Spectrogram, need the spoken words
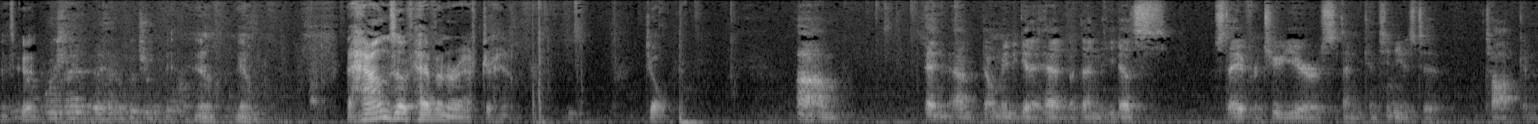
That's good. Once they had, they had a butcher for Yeah, yeah. The hounds of heaven are after him. Joel. Um, and I um, don't mean to get ahead, but then he does stay for two years and continues to talk and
